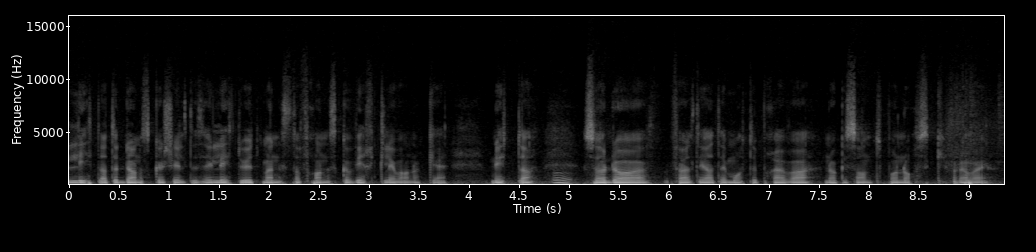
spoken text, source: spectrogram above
litt at det danske skilte seg litt ut, mens det franske virkelig var noe nytt. da. Mm. Så da følte jeg at jeg måtte prøve noe sånt på norsk. For det var jeg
